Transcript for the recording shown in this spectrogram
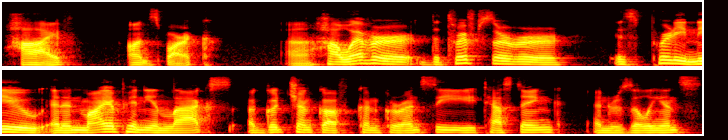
Hive on Spark. Uh, however, the Thrift server is pretty new and, in my opinion, lacks a good chunk of concurrency testing and resilience,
